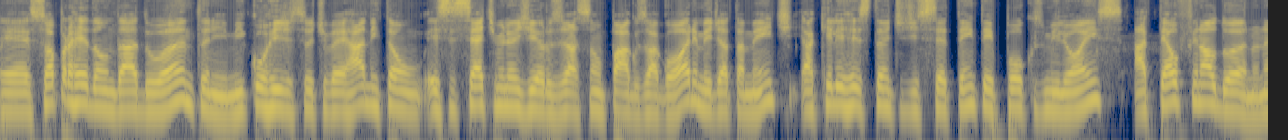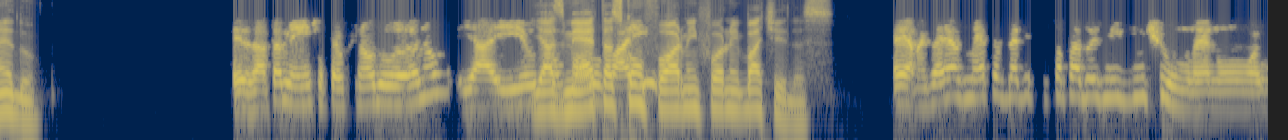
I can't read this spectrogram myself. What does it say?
É, só para arredondar do Anthony, me corrija se eu estiver errado. Então, esses 7 milhões de euros já são pagos agora, imediatamente. Aquele restante de 70 e poucos milhões até o final do ano, né, Edu? Exatamente, até o final do ano. E aí E as metas vai... conforme foram batidas. É, mas aí as metas devem ser só para 2021, né? Não,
